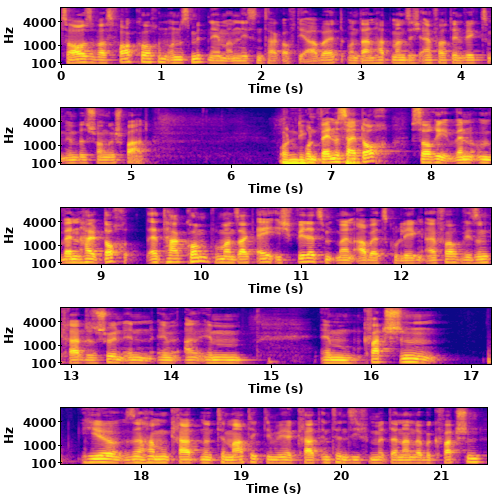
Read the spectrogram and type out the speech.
zu Hause was vorkochen und es mitnehmen am nächsten Tag auf die Arbeit. Und dann hat man sich einfach den Weg zum Imbiss schon gespart. Und, und, wenn es halt doch, sorry, wenn, wenn halt doch der Tag kommt, wo man sagt, ey, ich will jetzt mit meinen Arbeitskollegen einfach, wir sind gerade schön in, im, im, im Quatschen hier haben gerade eine Thematik, die wir gerade intensiv miteinander bequatschen.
